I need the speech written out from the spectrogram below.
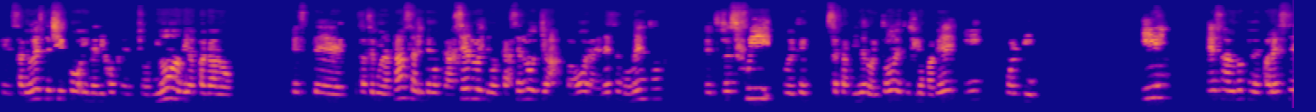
que salió este chico y me dijo que yo no había pagado este, esta segunda casa y tengo que hacerlo y tengo que hacerlo ya, ahora, en este momento. Entonces fui, tuve que sacar dinero y todo, entonces lo pagué y volví. Y es algo que me parece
